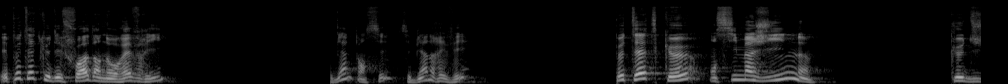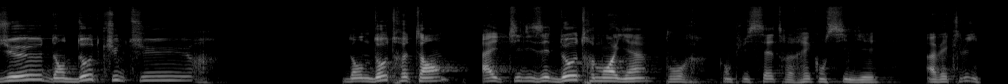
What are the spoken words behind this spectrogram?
Et peut-être que des fois, dans nos rêveries, c'est bien de penser, c'est bien de rêver, Peut-être qu'on s'imagine que Dieu, dans d'autres cultures, dans d'autres temps, a utilisé d'autres moyens pour qu'on puisse être réconcilié avec lui.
